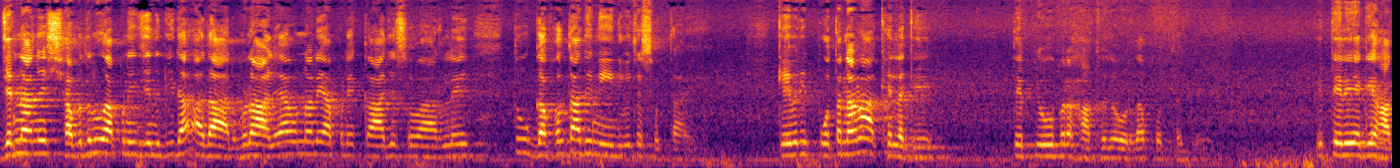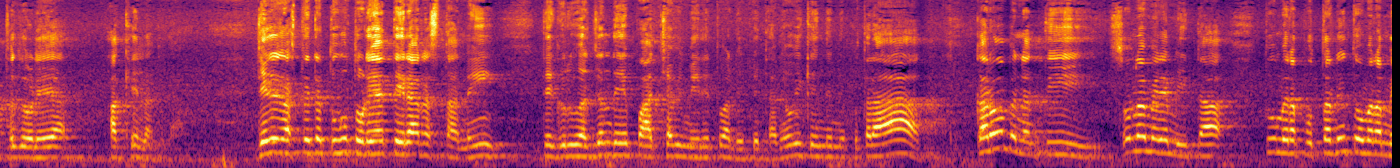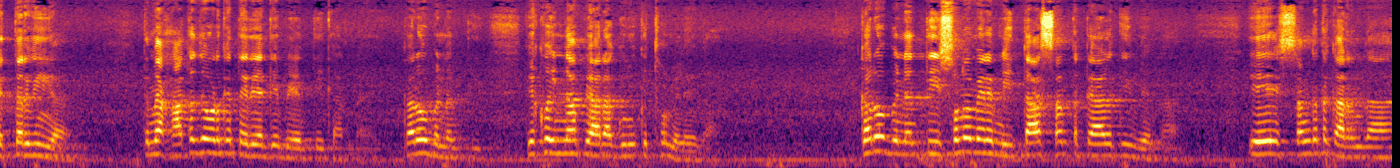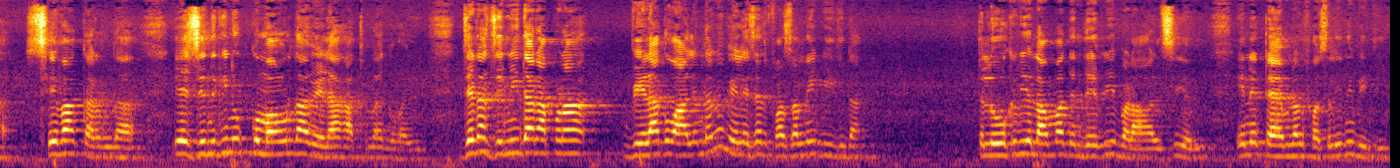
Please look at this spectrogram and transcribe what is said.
ਜਿਨ੍ਹਾਂ ਨੇ ਸ਼ਬਦ ਨੂੰ ਆਪਣੀ ਜ਼ਿੰਦਗੀ ਦਾ ਆਧਾਰ ਬਣਾ ਲਿਆ, ਉਹਨਾਂ ਨੇ ਆਪਣੇ ਕਾਜ ਸਵਾਰ ਲਏ। ਤੂੰ ਗਫਲਤਾ ਦੀ ਨੀਂਦ ਵਿੱਚ ਸੁੱਤਾ ਹੈ ਕਈ ਵਾਰੀ ਪੁੱਤ ਨਾ ਨਾ ਆਖੇ ਲੱਗੇ ਤੇ ਪਿਓ ਪਰ ਹੱਥ ਜੋੜਦਾ ਪੁੱਤ ਅੱਗੇ। ਕਿ ਤੇਰੇ ਅੱਗੇ ਹੱਥ ਜੋੜੇ ਆ, ਆਖੇ ਲੱਗਦਾ। ਜਿਹੜੇ ਰਸਤੇ ਤੇ ਤੂੰ ਤੁਰਿਆ, ਤੇਰਾ ਰਸਤਾ ਨਹੀਂ। ਤੇ ਗੁਰੂ ਅਰਜਨ ਦੇਵ ਪਾਤਸ਼ਾਹ ਵੀ ਮੇਰੇ, ਤੁਹਾਡੇ ਪਿਤਾ ਨੇ। ਉਹ ਵੀ ਕਹਿੰਦੇ ਨੇ, ਪੁੱਤਰਾ ਕਰੋ ਬੇਨਤੀ, ਸੁਣੋ ਮੇਰੇ ਮੀਤਾ, ਤੂੰ ਮੇਰਾ ਪੁੱਤਰ ਨਹੀਂ, ਤੂੰ ਮੇਰਾ ਮਿੱਤਰ ਵੀ ਆ। ਤੇ ਮੈਂ ਹੱਥ ਜੋੜ ਕੇ ਤੇਰੇ ਅੱਗੇ ਬੇਨਤੀ ਕਰਨਾ ਹੈ। ਕਰੋ ਬੇਨਤੀ, ਵੇਖੋ ਇੰਨਾ ਪਿਆਰਾ ਗੁਰੂ ਕਿੱਥੋਂ ਮਿਲੇਗਾ? ਕਰੋ ਬੇਨਤੀ, ਸੁਣੋ ਮੇਰੇ ਮੀਤਾ, ਸੰਤ ਟਹਿਲ ਕੀ ਵੇਲਾ। ਇਹ ਸੰਗਤ ਕਰਨ ਦਾ, ਸੇਵਾ ਕਰਨ ਦਾ, ਇਹ ਜ਼ਿੰਦਗੀ ਨੂੰ ਕਮਾਉਣ ਦਾ ਵੇਲਾ ਹੱਥ ਨਾਲ ਗਵਾਈ। ਜਿਹੜਾ ਜ਼ਿਮੀਂਦਾਰ ਆਪਣਾ ਵੇਲਾ ਗਵਾ ਲੈਂਦਾ ਨਾ, ਵੇਲੇ ਸਿਰ ਫਸਲ ਨਹੀਂ ਬੀਜਦਾ। ਤੇ ਲੋਕ ਵੀ ਉਲਾਮਾ ਦਿੰਦੇ ਵੀ ਬੜਾ ਆਲਸੀ ਹੈ ਇਹਨੇ ਟਾਈਮ ਨਾਲ ਫਸਲ ਹੀ ਨਹੀਂ ਬੀਜੀ।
